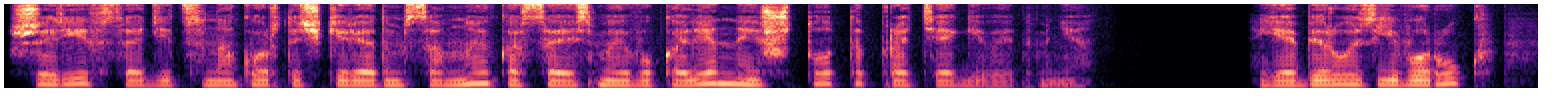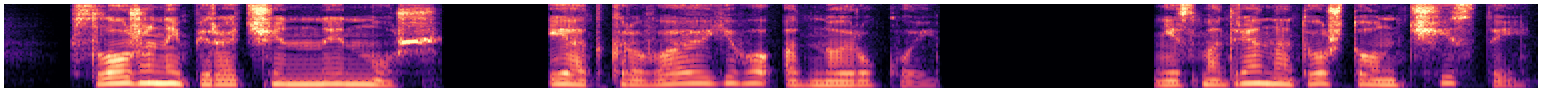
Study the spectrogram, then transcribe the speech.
Шериф садится на корточки рядом со мной, касаясь моего колена, и что-то протягивает мне. Я беру из его рук сложенный перочинный нож и открываю его одной рукой. Несмотря на то, что он чистый,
